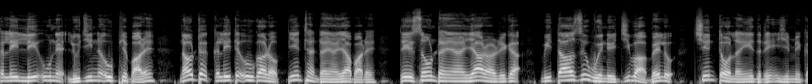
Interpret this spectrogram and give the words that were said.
ကလေး၄ဦးနဲ့လူကြီး2ဦးဖြစ်ပါတယ်။နောက်ထပ်ကလေး2ဦးကတော့ပြင်းထန်ဒဏ်ရာရပါတယ်။တေဆုံးဒဏ်ရာရတာတွေကမိသားစုဝင်တွေကြီးပါပဲလို့ချင်းတော်လန်ရေးသတင်းအရင်းမြစ်က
